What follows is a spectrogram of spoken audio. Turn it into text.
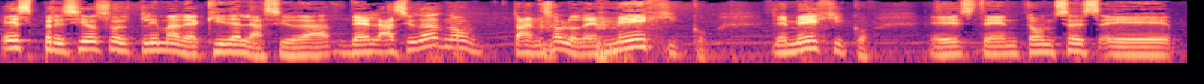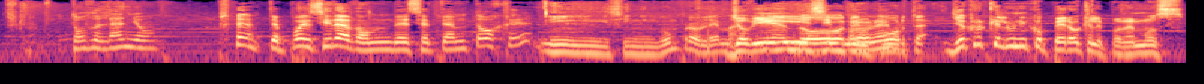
Es precioso el clima de aquí de la ciudad. De la ciudad no tan solo, de México. De México. Este, entonces, eh, todo el año. Te puedes ir a donde se te antoje. Ni sin ningún problema. Lloviendo, Y sin no problema. importa. Yo creo que el único pero que le podemos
